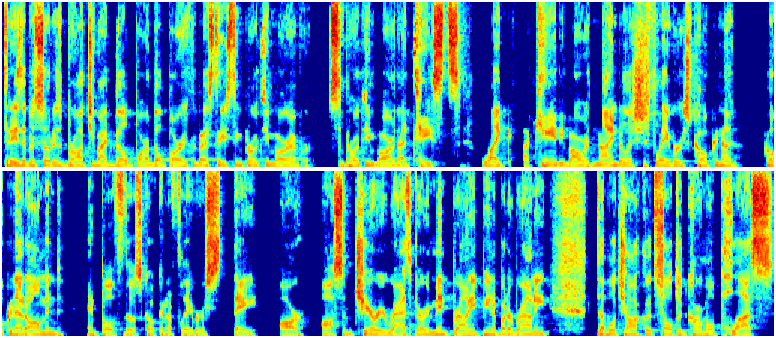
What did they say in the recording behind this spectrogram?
Today's episode is brought to you by Built Bar. Built Bar is the best tasting protein bar ever. It's the protein bar that tastes like a candy bar with nine delicious flavors coconut, coconut almond, and both of those coconut flavors. They are awesome. Cherry, raspberry, mint brownie, peanut butter brownie, double chocolate, salted caramel, plus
